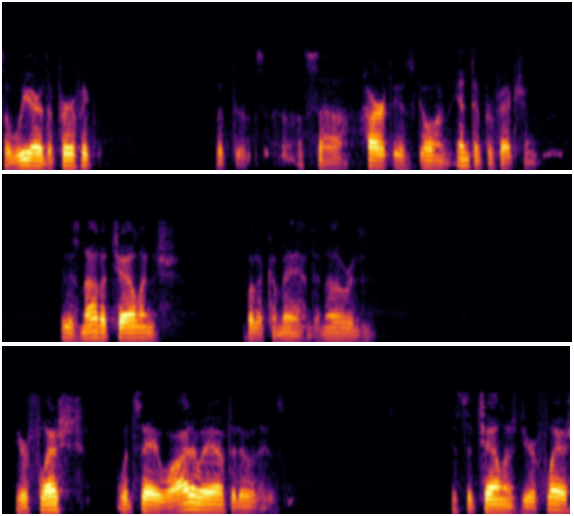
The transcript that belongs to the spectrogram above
So we are the perfect but the uh, heart is going into perfection. It is not a challenge, but a command. In other words, your flesh would say, why do we have to do this? It's a challenge to your flesh,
